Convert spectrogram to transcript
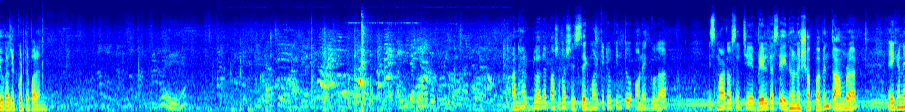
যোগাযোগ করতে পারেন। আনহার প্লাজার পাশাপাশি সেগ মার্কেটেও কিন্তু অনেকগুলা স্মার্ট হাউসের যে বেল্ট আছে এই ধরনের সব পাবেন। তো আমরা এইখানে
